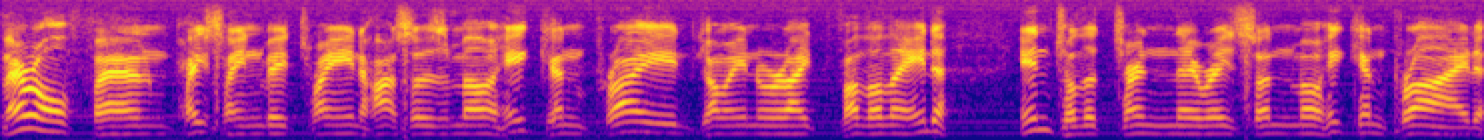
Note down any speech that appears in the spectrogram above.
Off and pacing between horses. Mohican Pride going right for the lead. Into the turn they race, and Mohican Pride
